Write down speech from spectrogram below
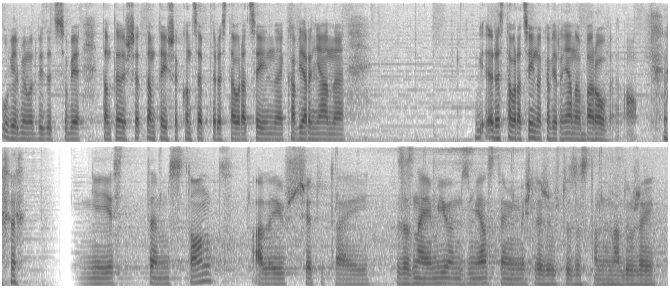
Uwielbiam odwiedzać sobie tamtejsze, tamtejsze koncepty restauracyjne, kawiarniane, restauracyjno-kawiarniano-barowe. Nie jestem stąd, ale już się tutaj zaznajomiłem z miastem i myślę, że już tu zostanę na dłużej.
